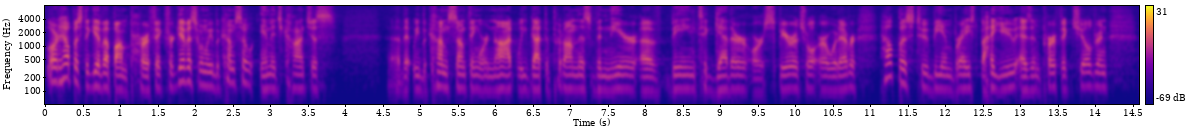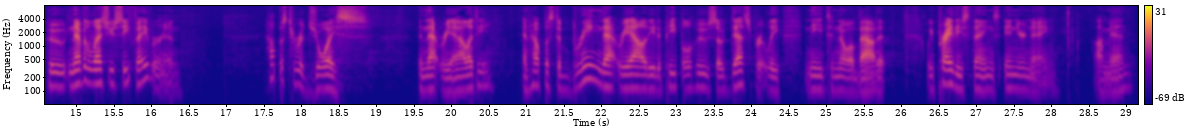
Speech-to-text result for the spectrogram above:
Lord, help us to give up on perfect. Forgive us when we become so image conscious uh, that we become something we're not. We've got to put on this veneer of being together or spiritual or whatever. Help us to be embraced by you as imperfect children who, nevertheless, you see favor in. Help us to rejoice in that reality and help us to bring that reality to people who so desperately need to know about it. We pray these things in your name. Amen.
